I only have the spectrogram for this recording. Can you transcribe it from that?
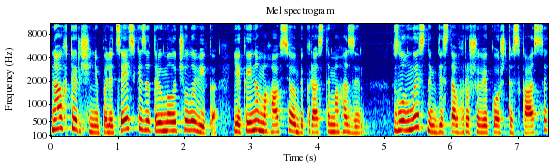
На Охтирщині поліцейські затримали чоловіка, який намагався обікрасти магазин. Зловмисник дістав грошові кошти з каси,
